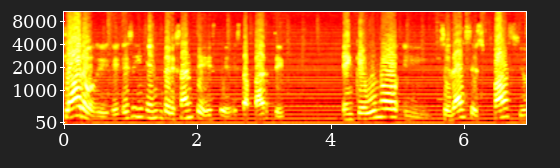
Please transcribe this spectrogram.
Claro, eh, eh, es interesante este, esta parte en que uno eh, se da ese espacio,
